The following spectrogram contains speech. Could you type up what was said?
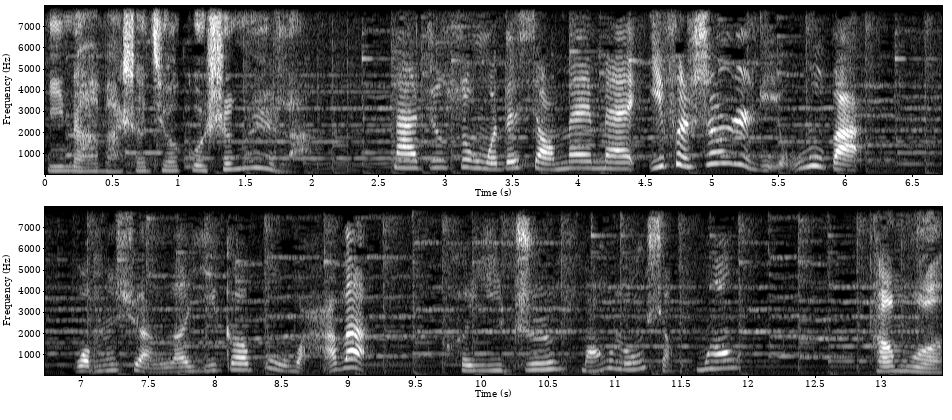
伊娜马上就要过生日了，那就送我的小妹妹一份生日礼物吧。”我们选了一个布娃娃和一只毛绒小猫。汤姆，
